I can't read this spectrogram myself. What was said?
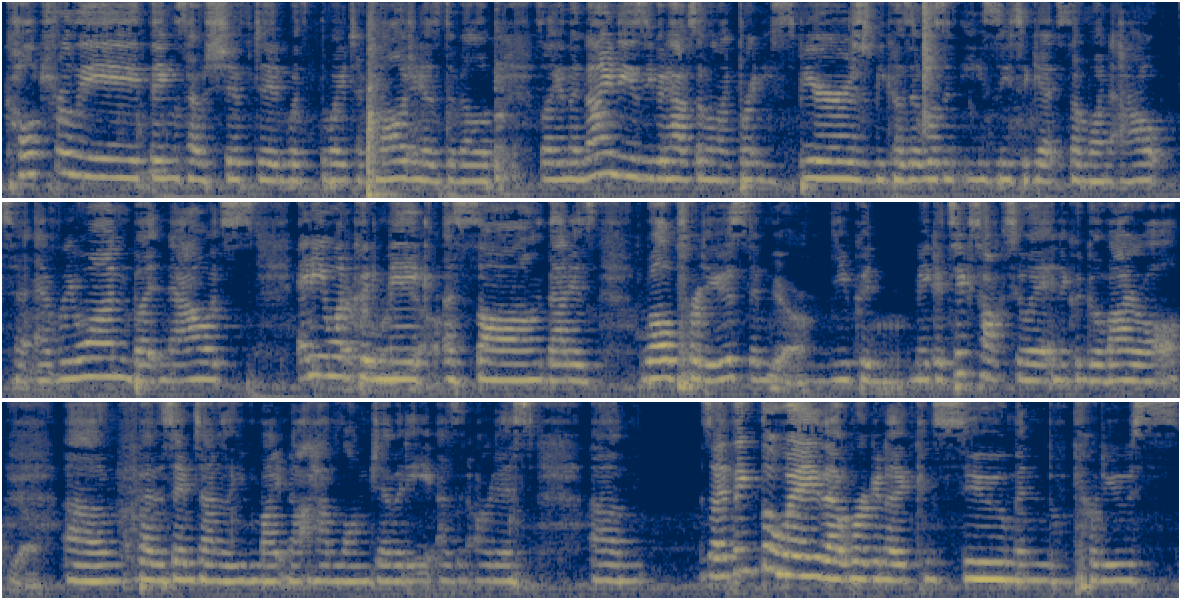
culturally things have shifted with the way technology has developed. So like in the '90s, you could have someone like Britney Spears because it wasn't easy to get someone out to everyone, but now it's anyone could make yeah. a song that is well produced and Yeah. you could make a TikTok to it and it could go viral. Yeah. Um, by the same time, you might not have longevity as an artist. Um, so I think the way that we're gonna consume and produce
